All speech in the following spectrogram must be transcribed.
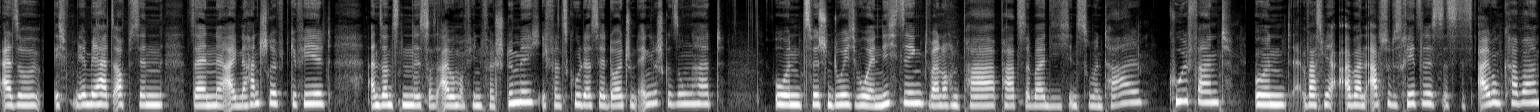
also ich, mir, mir hat auch ein bisschen seine eigene Handschrift gefehlt. Ansonsten ist das Album auf jeden Fall stimmig. Ich fand es cool, dass er Deutsch und Englisch gesungen hat. Und zwischendurch, wo er nicht singt, waren noch ein paar Parts dabei, die ich instrumental cool fand. Und was mir aber ein absolutes Rätsel ist, ist das Albumcover.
